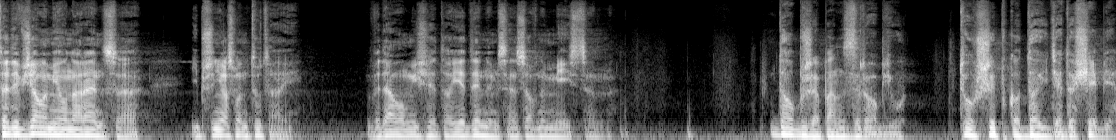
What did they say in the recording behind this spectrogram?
Wtedy wziąłem ją na ręce i przyniosłem tutaj. Wydało mi się to jedynym sensownym miejscem. Dobrze pan zrobił. Tu szybko dojdzie do siebie.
